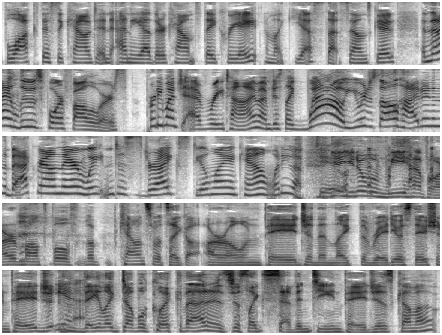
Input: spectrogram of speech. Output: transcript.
block this account and any other accounts they create. I'm like, yes, that sounds good. And then I lose four followers. Pretty much every time, I'm just like, "Wow, you were just all hiding in the background there, waiting to strike, steal my account. What are you up to?" Yeah, you know when we have our multiple accounts, so it's like our own page and then like the radio station page. Yeah. They like double click that, and it's just like seventeen pages come up.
